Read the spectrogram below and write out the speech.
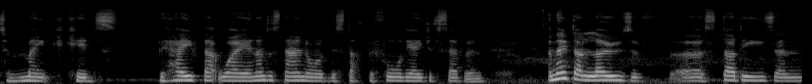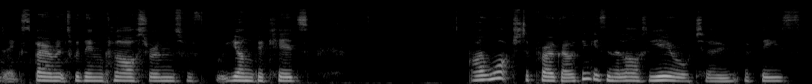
to make kids behave that way and understand all of this stuff before the age of seven. And they've done loads of uh, studies and experiments within classrooms with younger kids. I watched a program, I think it's in the last year or two, of these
